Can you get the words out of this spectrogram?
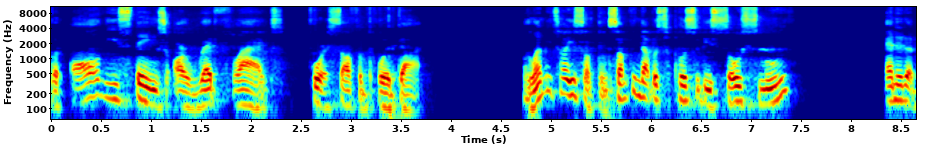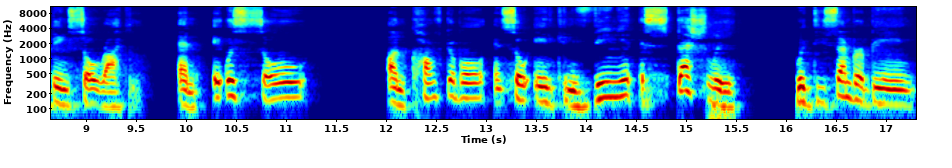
But all these things are red flags for a self employed guy. And let me tell you something something that was supposed to be so smooth ended up being so rocky. And it was so uncomfortable and so inconvenient, especially with December being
